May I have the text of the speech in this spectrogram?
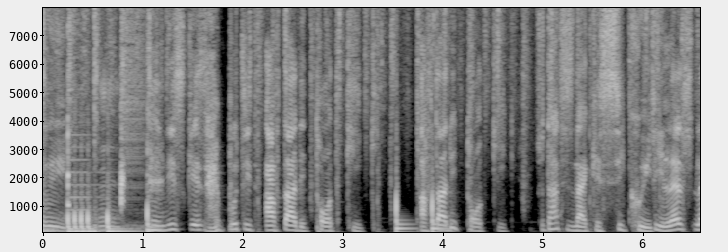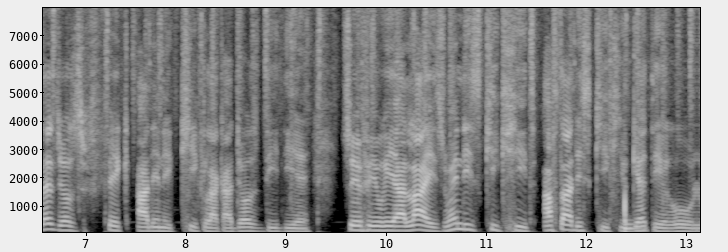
three mm, this case, I put it after the third kick. After the third kick. So that is like a secret. See, let's let's just fake adding a kick like I just did here. So if you realize when this kick hits, after this kick, you get a roll.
